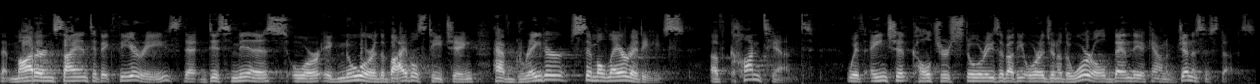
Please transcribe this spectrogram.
that modern scientific theories that dismiss or ignore the Bible's teaching have greater similarities of content with ancient culture stories about the origin of the world than the account of Genesis does.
